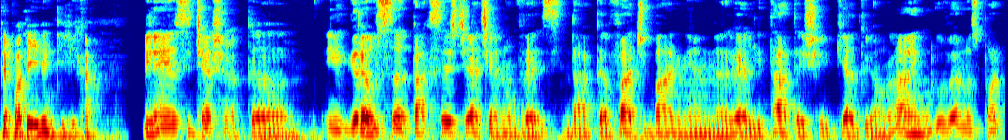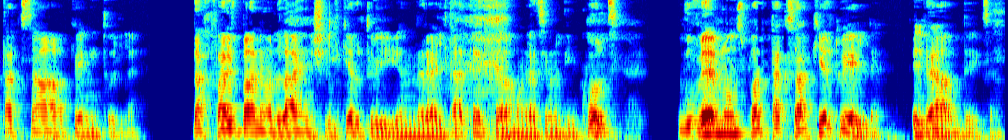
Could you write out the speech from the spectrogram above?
te poate identifica. Bine, el zice așa că e greu să taxezi ceea ce nu vezi. Dacă faci bani în realitate și cheltui online, guvernul îți poate taxa veniturile. Dacă faci bani online și îl cheltui în realitate, ca la magazinul din colț, guvernul îți poate taxa cheltuielile. TVA-ul, de exemplu.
